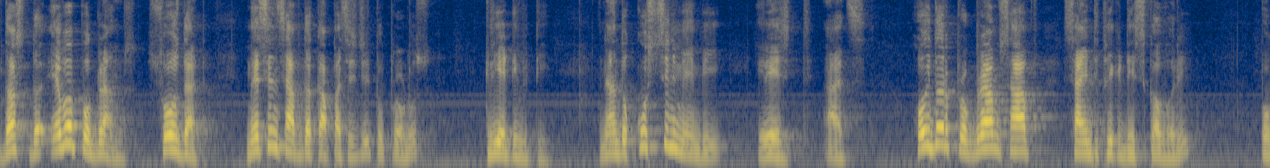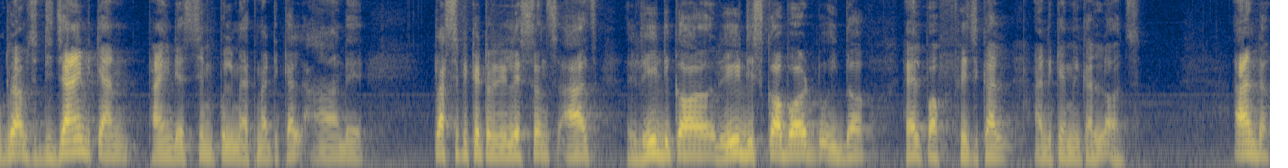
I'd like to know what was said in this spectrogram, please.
Thus, the above programs shows that machines have the capacity to produce creativity. Now, the question may be raised as whether programs have scientific discovery, programs designed can find a simple mathematical and a classificatory relations as rediscovered with the help of physical and chemical laws. And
